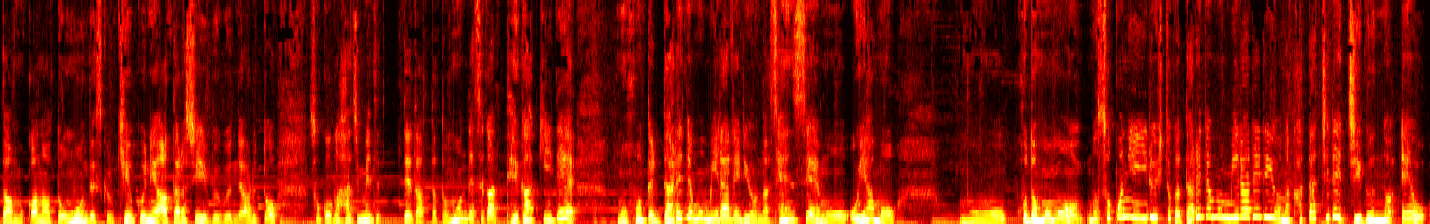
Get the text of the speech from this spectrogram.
たのかなと思うんですけど記憶に新しい部分であるとそこが初めてだったと思うんですが手書きでもう本当に誰でも見られるような先生も親ももう子供ももうそこにいる人が誰でも見られるような形で自分の絵を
